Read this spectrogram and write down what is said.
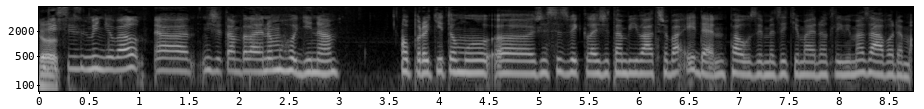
Jo. Když jsi zmiňoval, uh, že tam byla jenom hodina, Oproti tomu, eh, že si zvykle, že tam bývá třeba i den pauzy mezi těma jednotlivýma závodama.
